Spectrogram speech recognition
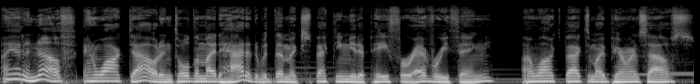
I had enough and walked out and told them I'd had it with them expecting me to pay for everything. I walked back to my parents' house,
